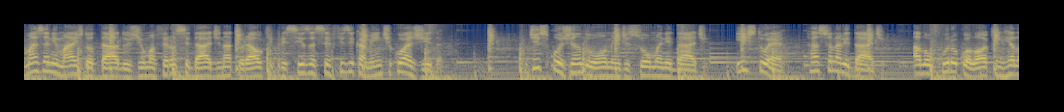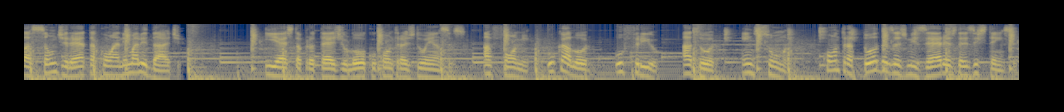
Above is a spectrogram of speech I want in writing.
mas animais dotados de uma ferocidade natural que precisa ser fisicamente coagida. Despojando o homem de sua humanidade, isto é, racionalidade, a loucura o coloca em relação direta com a animalidade. E esta protege o louco contra as doenças, a fome, o calor, o frio, a dor, em suma, contra todas as misérias da existência.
